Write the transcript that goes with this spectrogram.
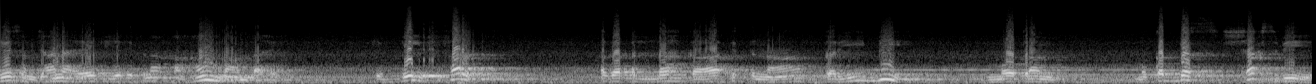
یہ سمجھانا ہے کہ یہ اتنا اہم معاملہ ہے کہ بالفرد اگر اللہ کا اتنا قریبی محترم مقدس شخص بھی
